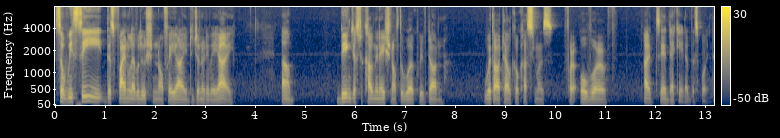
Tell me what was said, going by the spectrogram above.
So we see this final evolution of AI into generative AI uh, being just a culmination of the work we've done with our telco customers for over, I'd say, a decade at this point.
